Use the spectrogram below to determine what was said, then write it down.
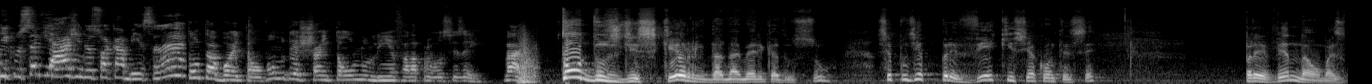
Nico, isso é viagem da sua cabeça, né? Então tá bom então, vamos deixar então o Lulinha falar pra vocês aí. Vai. Todos de esquerda na América do Sul. Você podia prever que isso ia acontecer? Prever não, mas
